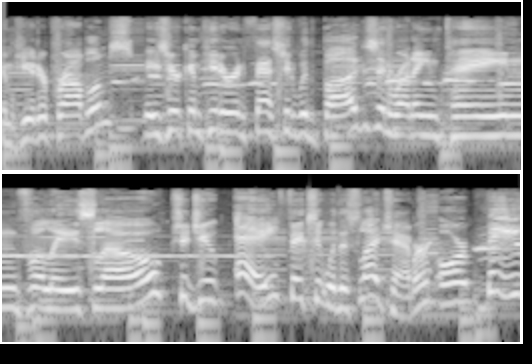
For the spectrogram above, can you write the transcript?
Computer problems? Is your computer infested with bugs and running painfully slow? Should you A. Fix it with a sledgehammer or B.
